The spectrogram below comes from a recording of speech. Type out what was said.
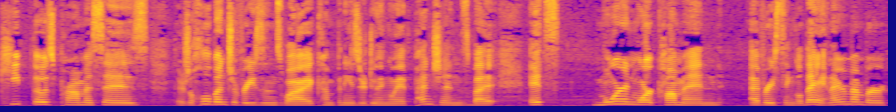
keep those promises. There's a whole bunch of reasons why companies are doing away with pensions, but it's more and more common every single day. And I remember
